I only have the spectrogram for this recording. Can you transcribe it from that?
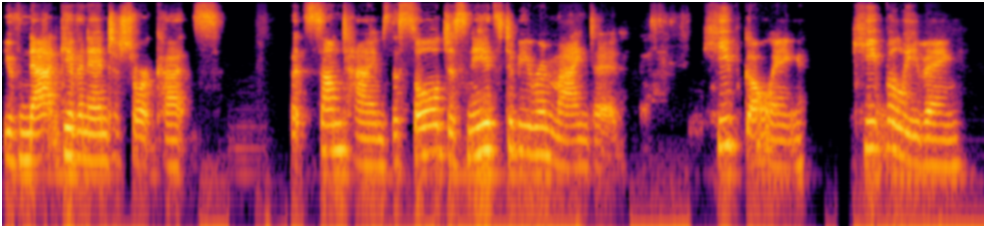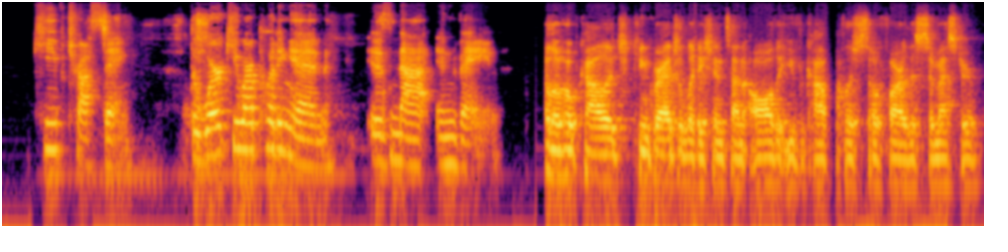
You've not given in to shortcuts. But sometimes the soul just needs to be reminded keep going, keep believing, keep trusting. The work you are putting in is not in vain. Hello, Hope College. Congratulations on all that you've accomplished so far this semester.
